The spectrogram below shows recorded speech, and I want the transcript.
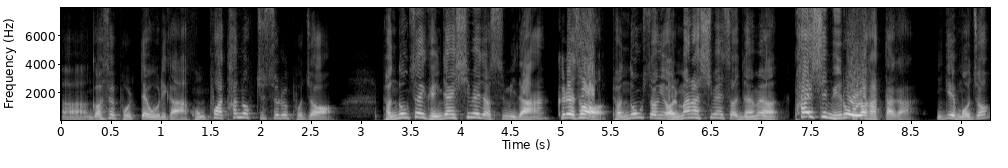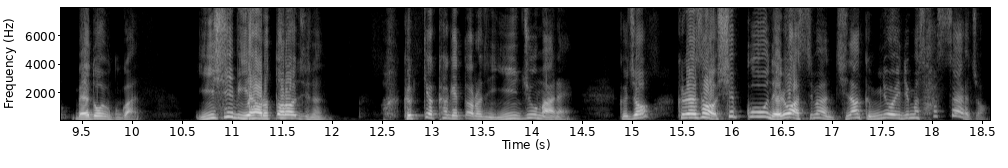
어, 것을 볼 때 우리가 공포와 탐욕 지수를 보죠. 변동성이 굉장히 심해졌습니다. 그래서 변동성이 얼마나 심했었냐면 80 위로 올라갔다가 이게 뭐죠? 매도 구간. 20 이하로 떨어지는 급격하게 떨어진 2주 만에. 그죠? 그래서 19 내려왔으면 지난 금요일이면 샀어야죠.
